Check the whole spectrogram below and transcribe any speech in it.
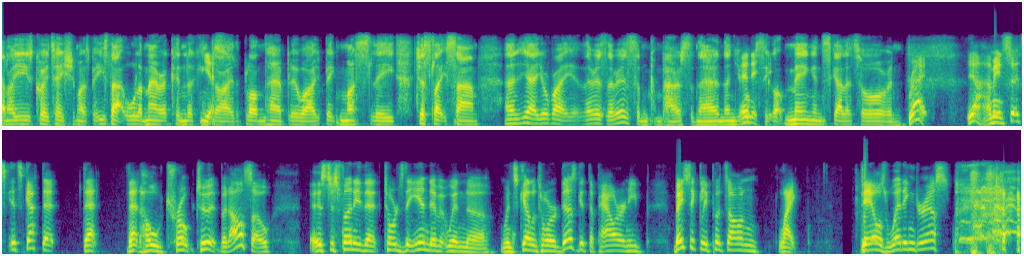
And I use quotation marks, but he's that all-American looking Yes. guy, the blonde hair, blue eyes, big muscly, just like Sam. And yeah, you're right. There is there is some comparison there, and then you've And it- obviously got Ming and Skeletor, and Right. Yeah. I mean, so it's it's got that that that whole trope to it, but also it's just funny that towards the end of it, when uh, when Skeletor does get the power and he basically puts on like Dale's wedding dress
